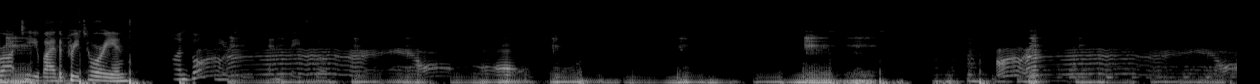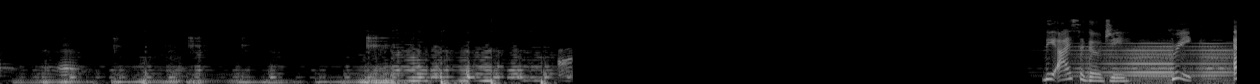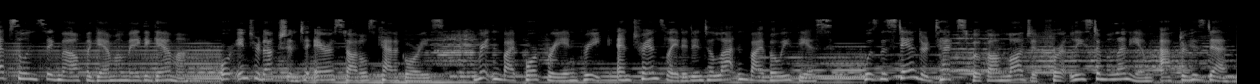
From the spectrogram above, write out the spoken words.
brought to you by the Praetorian on both YouTube and Facebook. The Isagoge, Greek, Epsilon Sigma Alpha Gamma Omega Gamma, Introduction to Aristotle's Categories, written by Porphyry in Greek and translated into Latin by Boethius, was the standard textbook on logic for at least a millennium after his death.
